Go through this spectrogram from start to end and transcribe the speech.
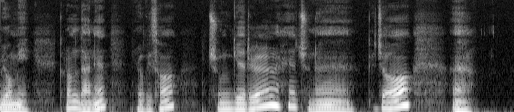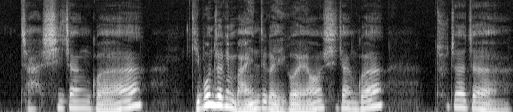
묘미. 그럼 나는 여기서 중개를 해주는 그죠? 어. 자 시장과 기본적인 마인드가 이거예요. 시장과 투자자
